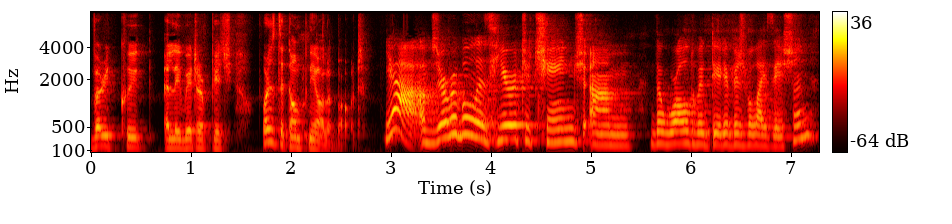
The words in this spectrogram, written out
very quick elevator pitch? What is the company all about? Yeah, Observable is here to change um, the world with data visualization.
